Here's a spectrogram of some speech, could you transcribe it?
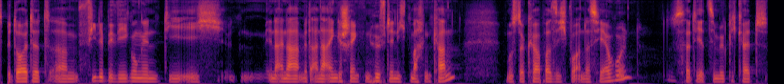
Das bedeutet, ähm, viele Bewegungen, die ich in einer, mit einer eingeschränkten Hüfte nicht machen kann, muss der Körper sich woanders herholen. Das hat jetzt die Möglichkeit,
